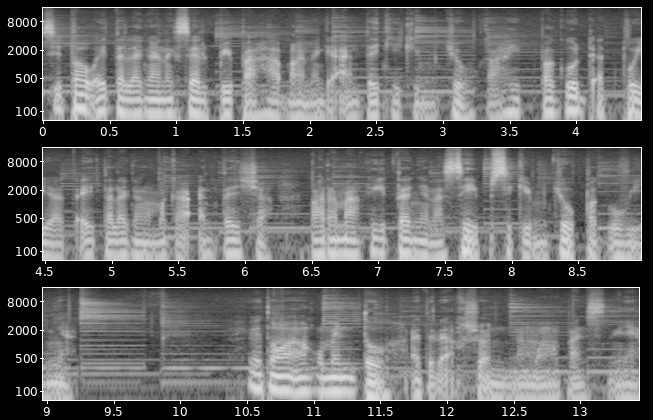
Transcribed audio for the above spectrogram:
Si Pau ay talaga nag-selfie pa habang nag-aantay kay Kim Chu. Kahit pagod at puyat ay talagang mag-aantay siya para makita niya na safe si Kim Chu pag uwi niya. Ito nga ang komento at reaksyon ng mga fans niya.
